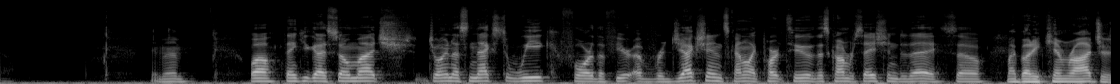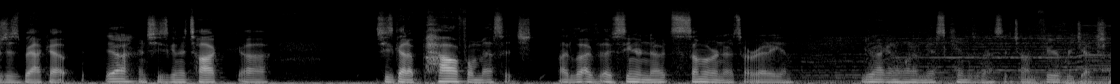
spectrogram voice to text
Yeah. Amen. Well, thank you guys so much. Join us next week for the fear of rejection. It's kind of like part two of this conversation today. So, my buddy Kim Rogers is back up. Yeah, and she's going to talk. Uh, she's got a powerful message. I, have I've seen her notes, some of her notes already, and you're not going to want to miss Kim's message on fear of rejection.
